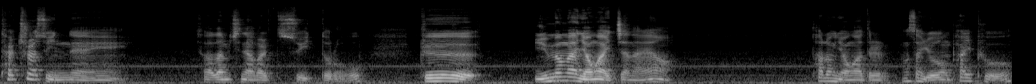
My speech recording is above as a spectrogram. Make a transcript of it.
탈출할 수 있네. 사람이 지나갈 수 있도록. 그 유명한 영화 있잖아요. 탈옥 영화들 항상 요런 파이프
